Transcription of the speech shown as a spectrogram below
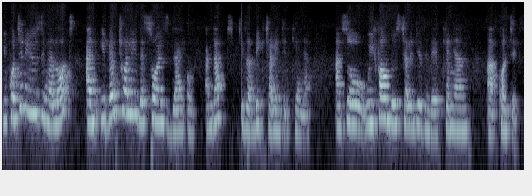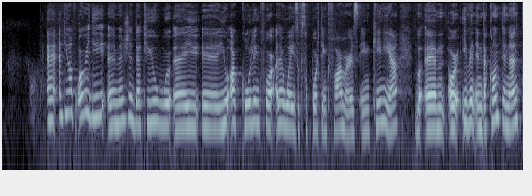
you continue using a lot, and eventually the soils die off and that is a big challenge in kenya and so we found those challenges in the kenyan uh, context uh, and you have already uh, mentioned that you were, uh, uh you are calling for other ways of supporting farmers in Kenya um, or even in the continent.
